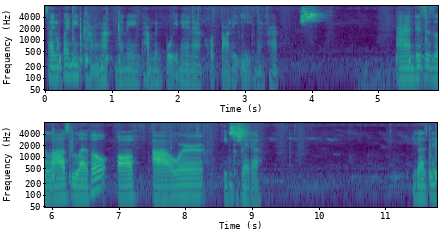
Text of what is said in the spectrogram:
ใส่ลงไปในถังหมักนั่นเองทำเป็นปุ๋ยในอนาคตต่อได้อีกนะครับ and this is the last level of our incubator you guys may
